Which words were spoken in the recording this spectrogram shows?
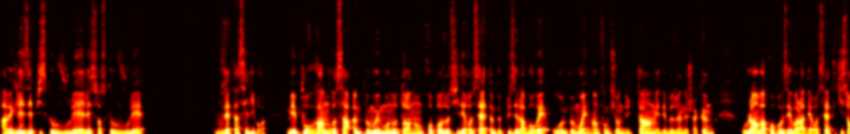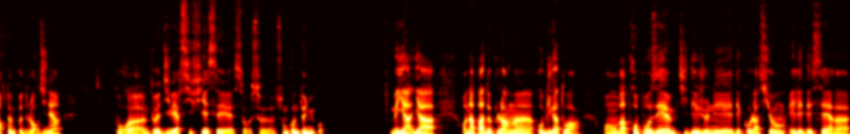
avec les épices que vous voulez, les sauces que vous voulez. Vous êtes assez libre. Mais pour rendre ça un peu moins monotone, on propose aussi des recettes un peu plus élaborées ou un peu moins en fonction du temps et des besoins de chacun. Où là, on va proposer voilà, des recettes qui sortent un peu de l'ordinaire pour euh, un peu diversifier son, contenu. Mais y y a, on n'a pas de plan euh, obligatoire. on va proposer un petit déjeuner, des collations et les desserts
